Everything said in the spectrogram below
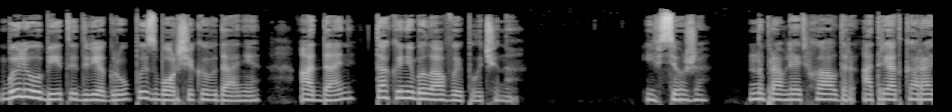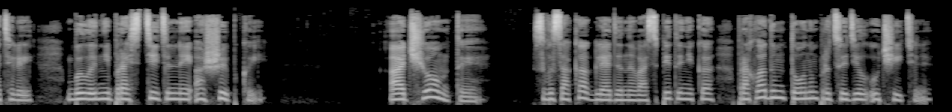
были убиты две группы сборщиков дани, а дань так и не была выплачена. И все же направлять в Халдер отряд карателей было непростительной ошибкой. «О чем ты?» Свысока глядя на воспитанника, прохладным тоном процедил учитель.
